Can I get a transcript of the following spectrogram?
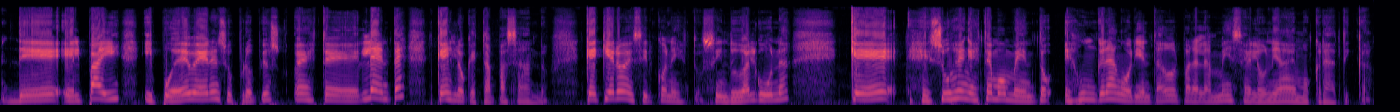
del país y puede ver en sus propios este, lentes qué es lo que está pasando. ¿Qué quiero decir con esto? Sin duda alguna que Jesús en este momento es un gran orientador para la mesa de la unidad democrática.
